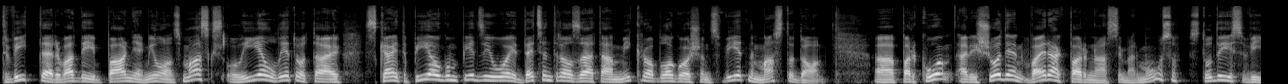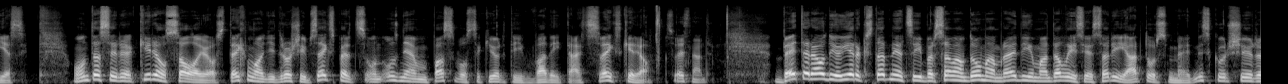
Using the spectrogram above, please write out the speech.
Twitter vadību pārņēma Ilons Masks, lielu lietotāju lietotāju skaita pieaugumu piedzīvoja decentralizētā mikroblogošanas vietne Mastodon, par ko arī šodien vairāk parunāsim ar mūsu studijas viesi. Un tas ir Kirillis Solojos, tehnoloģija drošības eksperts un uzņēmuma Possible Security vadītājs. Sveiks, Kirill! Sveicināti! Bet ar audio ierakstu starpniecību ar savām domām raidījumā dalīsies arī Arturs Mednis, kurš ir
